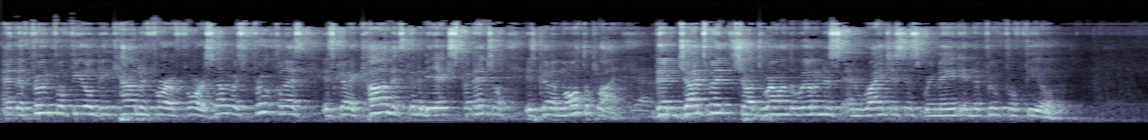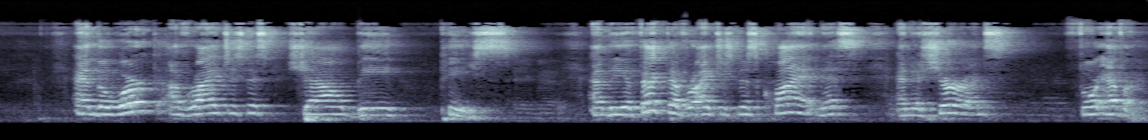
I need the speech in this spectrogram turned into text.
and the fruitful field be counted for a forest. In other words, fruitfulness is going to come, it's going to be exponential, it's going to multiply. Yeah. Then judgment shall dwell in the wilderness, and righteousness remain in the fruitful field. And the work of righteousness shall be peace. And the effect of righteousness, quietness, and assurance forever.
